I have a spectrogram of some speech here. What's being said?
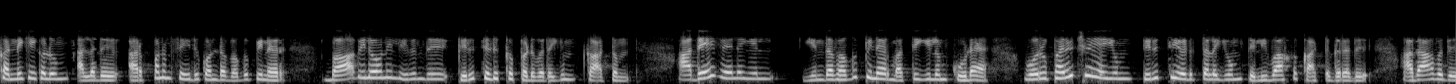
கன்னிகைகளும் அல்லது அர்ப்பணம் செய்து கொண்ட வகுப்பினர் பாபிலோனில் இருந்து பிரித்தெடுக்கப்படுவதையும் காட்டும். அதே வேளையில் இந்த வகுப்பினர் மத்தியிலும் கூட ஒரு பரீட்சையையும் திருத்தி எடுத்தலையும் தெளிவாக காட்டுகிறது. அதாவது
